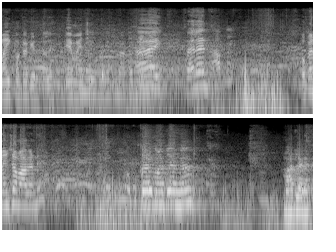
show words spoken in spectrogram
మైక్ పక్కకి ఏమైంది సైలెంట్. ఒక నిమిషం ఆగండి. ఒక్కరు మాట్లాడినా? మాట్లాడక.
